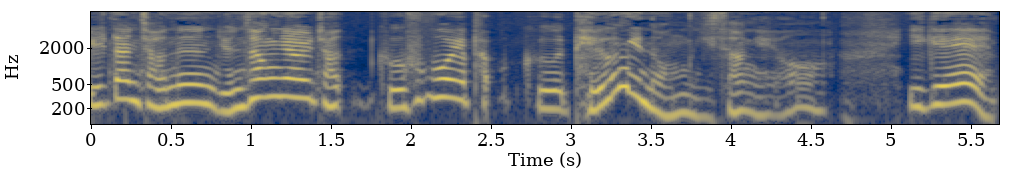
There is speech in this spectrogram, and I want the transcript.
일단 저는 윤석열 그 후보의 그 대응이 너무 이상해요. 이게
